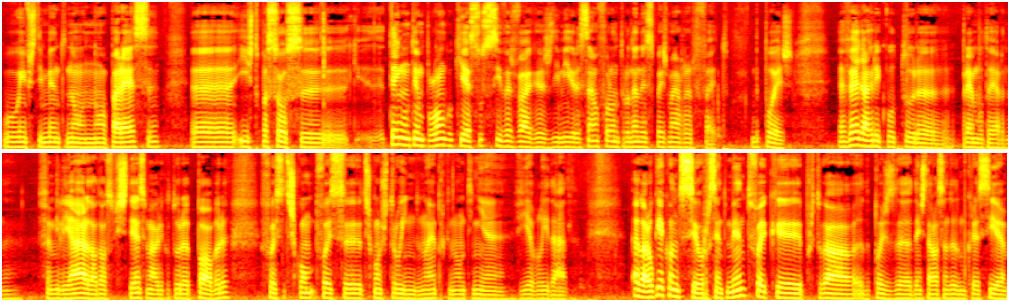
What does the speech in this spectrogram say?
o investimento não, não aparece. Uh, isto passou-se. Tem um tempo longo que é sucessivas vagas de imigração foram tornando esse país mais rarefeito. Depois, a velha agricultura pré-moderna, familiar, de autossubsistência, uma agricultura pobre, foi-se foi -se desconstruindo, não é? Porque não tinha viabilidade. Agora, o que aconteceu recentemente foi que Portugal, depois da, da instalação da democracia,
